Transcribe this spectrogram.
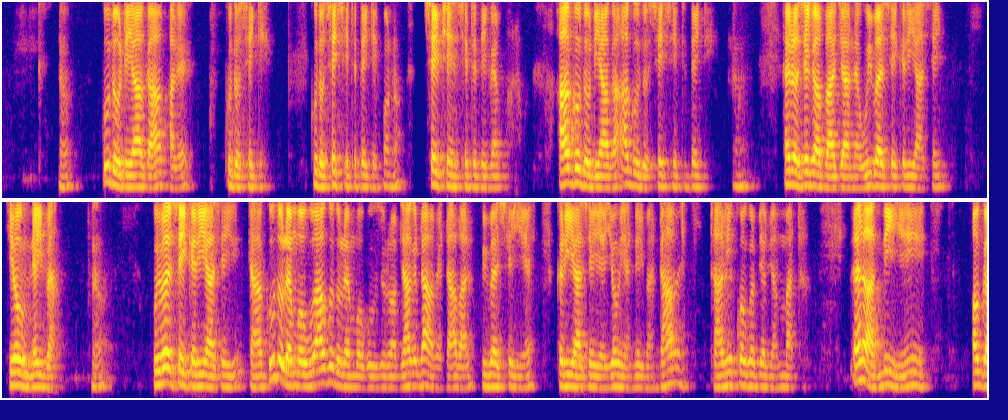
နော်ကုသိုလ်တရားကဘာလဲကုသိုလ်စိတ်တွေကုသိုလ်စိတ်စေတသိက်တွေပေါ့နော်စိတ်ဖြင့်စေတသိက်လည်းပါတော့အကုသိုလ်တရားကအကုသိုလ်စိတ်စေတသိက်တွေနော်အဲ့တော့စိတ်ကပါကြတယ်ဝိပဿစိတ်ကရိယာစိတ်ယုံနိဗ္ဗာန်နော် ဝိပဿစိတ်ကရိယာစိတ်ဒါကုသိုလ်လည်းမဟုတ်ဘူးအကုသိုလ်လည်းမဟုတ်ဘူးဆိုတော့ဗျာကတပဲဒါပါဝိပဿစိတ်ရဲ့ကရိယာစိတ်ရဲ့ယုံရဲ့နိဗ္ဗာန်ဒါပဲဒါလေးကွက်ကွက်ပြပြမှတ်တာအဲ့ဒါသိရင်အောက်က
